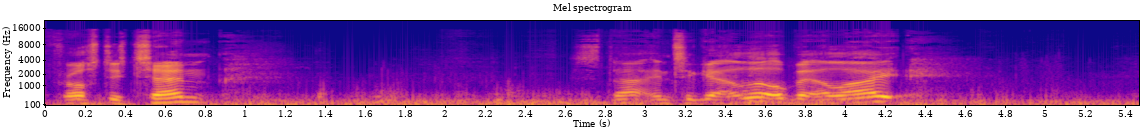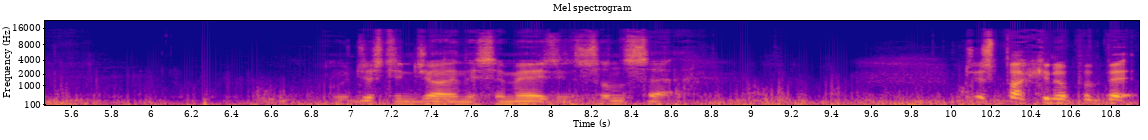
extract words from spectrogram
Frosty tent. Starting to get a little bit of light. We're just enjoying this amazing sunset. Just packing up a bit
